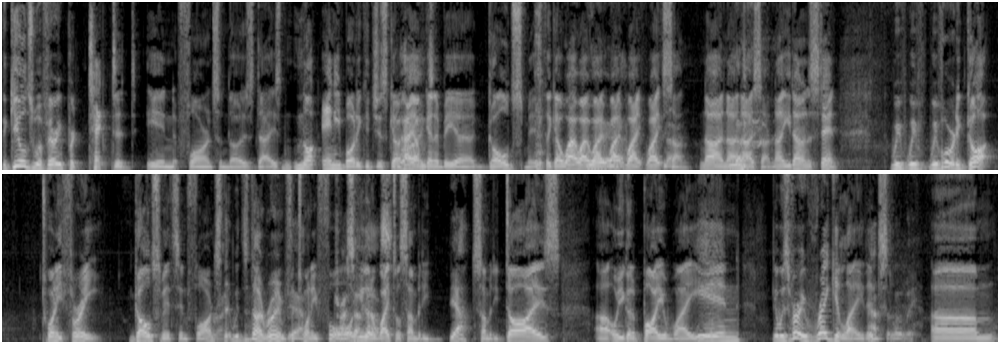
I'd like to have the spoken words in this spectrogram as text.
The guilds were very protected in Florence in those days. Not anybody could just go, "Hey, I'm going to be a goldsmith." They go, "Wait, wait, wait, Yeah. wait, wait, wait, son. No, no, no, son. No, you don't understand. We've we've we've already got 23 goldsmiths in Florence. Right. There's no room for Yeah. 24. You something got to wait till somebody Yeah. somebody dies, uh, or you've got to buy your way in. It was very regulated. Absolutely. Um,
